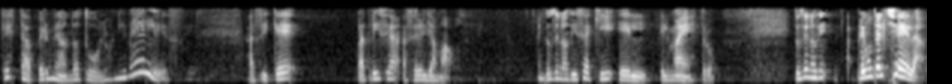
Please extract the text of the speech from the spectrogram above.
que está permeando a todos los niveles. Así que, Patricia, hacer el llamado. Entonces nos dice aquí el, el maestro. Entonces nos di, pregunta el Chela,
